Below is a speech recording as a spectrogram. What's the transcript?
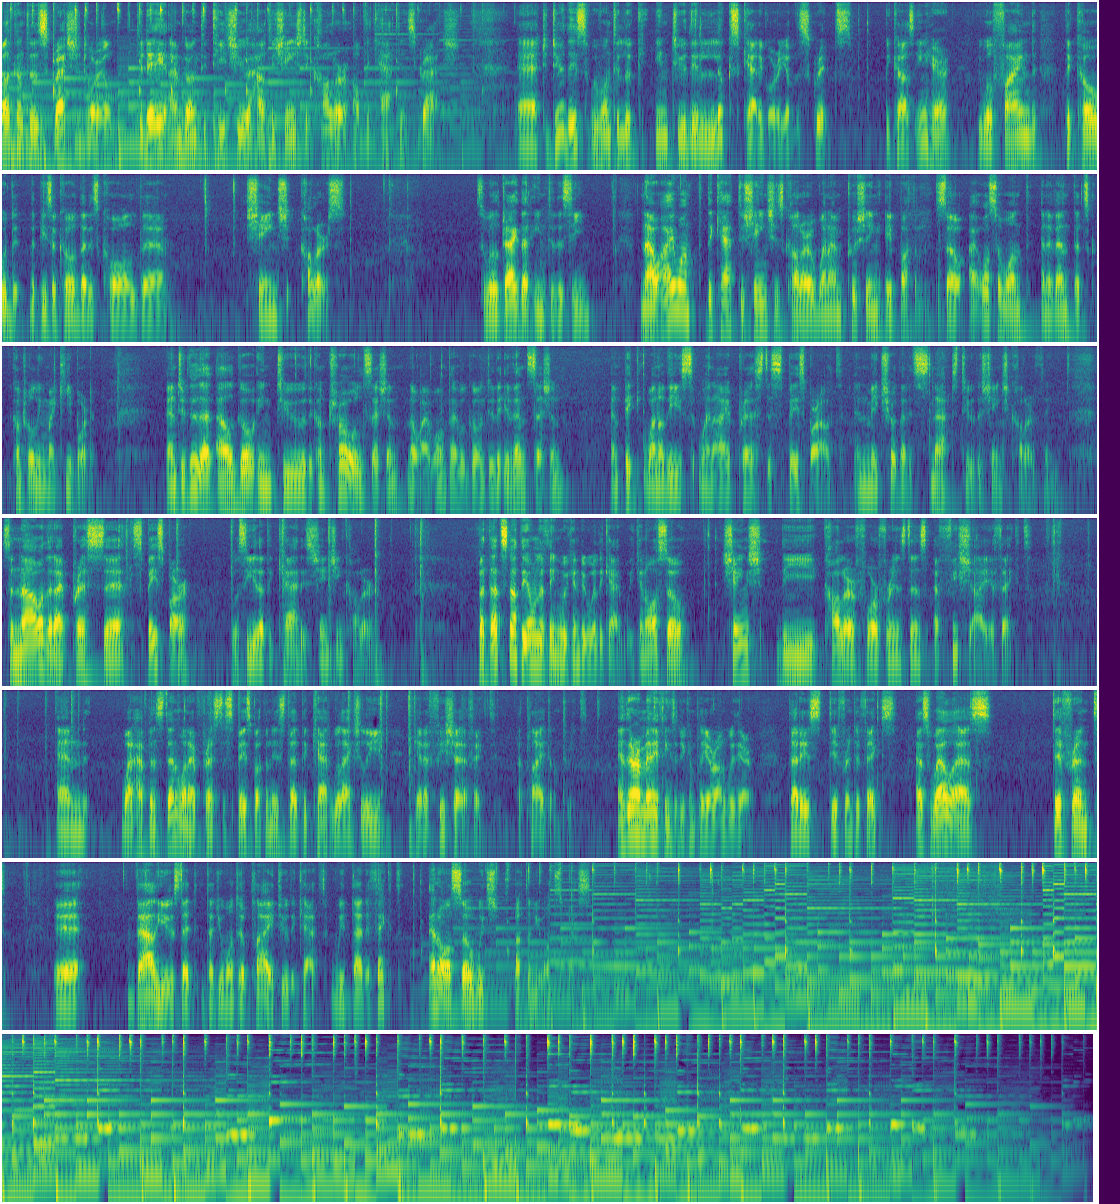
Welcome to the Scratch tutorial. Today I'm going to teach you how to change the color of the cat in Scratch. Uh, to do this we want to look into the looks category of the scripts because in here you will find the code, the piece of code that is called uh, change colors. So we'll drag that into the scene. Now I want the cat to change his color when I'm pushing a button, so I also want an event that's controlling my keyboard. And to do that I'll go into the control session, no I won't, I will go into the event session and pick one of these when I press the spacebar out and make sure that it snaps to the change color thing. So now that I press uh, spacebar, we'll see that the cat is changing color. But that's not the only thing we can do with the cat. We can also change the color for, for instance, a fisheye effect. And what happens then when I press the space button is that the cat will actually get a fisheye effect applied onto it. And there are many things that you can play around with here. That is different effects, as well as different uh, values that, that you want to apply to the cat with that effect, and also which button you want to press.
